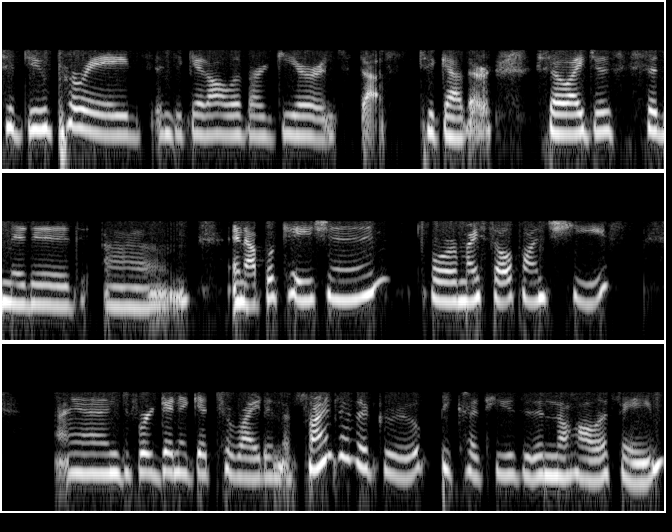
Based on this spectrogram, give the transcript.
to do parades and to get all of our gear and stuff together. So I just submitted um, an application for myself on Chief, and we're going to get to ride in the front of the group because he's in the Hall of Fame.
